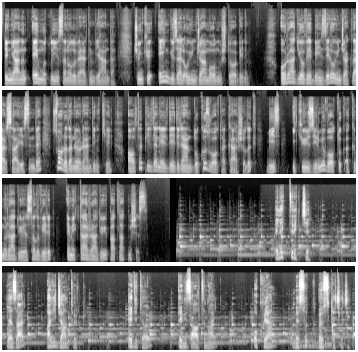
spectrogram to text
Dünyanın en mutlu insan verdim bir anda. Çünkü en güzel oyuncağım olmuştu o benim. O radyo ve benzeri oyuncaklar sayesinde sonradan öğrendim ki 6 pilden elde edilen 9 volta karşılık biz 220 voltluk akımı radyoya salıverip emektar radyoyu patlatmışız. Elektrikçi Yazar Ali Can Türk Editör Deniz Altınay Okuyan Mesut Özkeçeci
